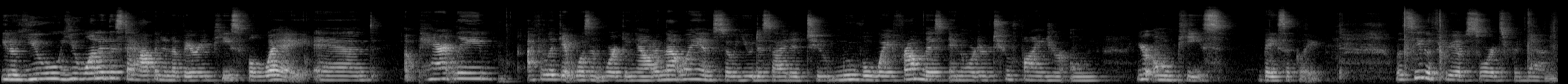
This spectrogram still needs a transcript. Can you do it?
you know, you you wanted this to happen in a very peaceful way and apparently I feel like it wasn't working out in that way and so you decided to move away from this in order to find your own your own peace basically. Let's see the 3 of swords for them.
